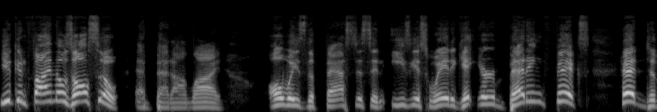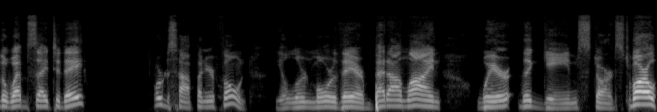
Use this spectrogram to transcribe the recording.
you can find those also at Bet Online. Always the fastest and easiest way to get your betting fix. Head to the website today or just hop on your phone. You'll learn more there. Bet Online where the game starts. Tomorrow,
